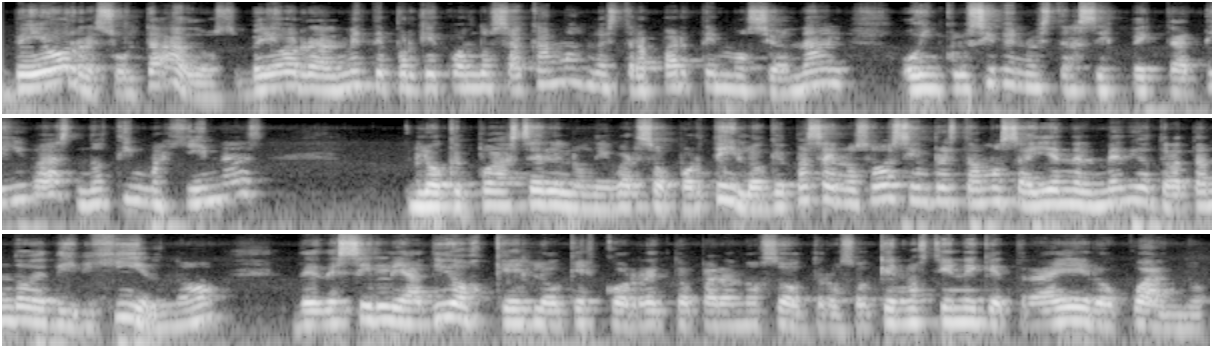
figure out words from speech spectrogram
veo resultados, veo realmente, porque cuando sacamos nuestra parte emocional o inclusive nuestras expectativas, no te imaginas lo que puede hacer el universo por ti. Lo que pasa es que nosotros siempre estamos ahí en el medio tratando de dirigir, ¿no? De decirle a Dios qué es lo que es correcto para nosotros o qué nos tiene que traer o cuándo.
